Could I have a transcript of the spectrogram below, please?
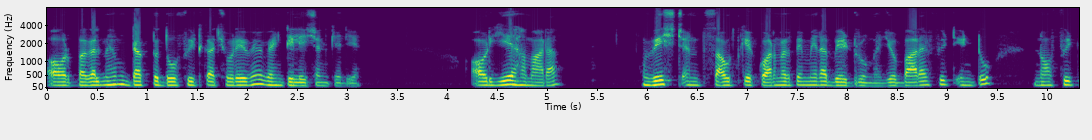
और बगल में हम डक्ट दो फीट का छोड़े हुए हैं वेंटिलेशन के लिए। और ये हमारा वेस्ट एंड साउथ के कॉर्नर पे मेरा बेडरूम है, जो 12 फीट इंटू नौ फीट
